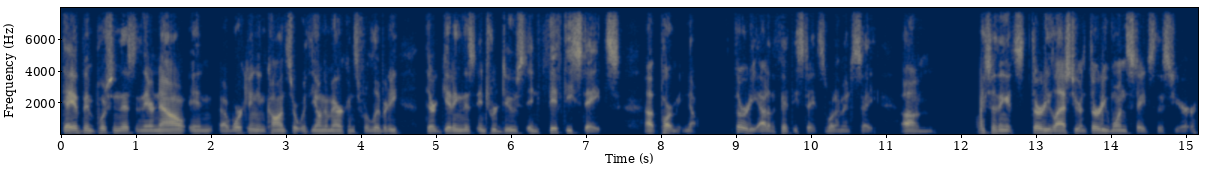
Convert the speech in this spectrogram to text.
they have been pushing this and they're now in uh, working in concert with Young Americans for Liberty. They're getting this introduced in 50 states. Uh, pardon me, no, 30 out of the 50 states is what I meant to say. Um, actually, I think it's 30 last year and 31 states this year.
